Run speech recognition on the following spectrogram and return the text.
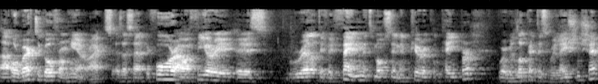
uh, or where to go from here, right? As I said before, our theory is relatively thin. It's mostly an empirical paper where we look at this relationship.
